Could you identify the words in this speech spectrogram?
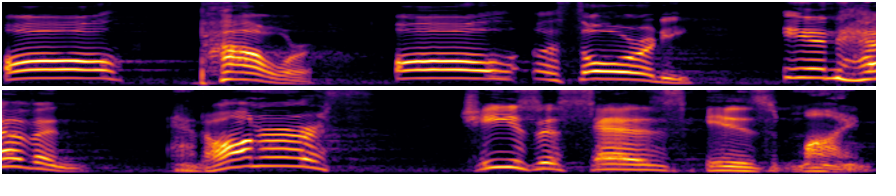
All power, all authority in heaven and on earth, Jesus says, is mine.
